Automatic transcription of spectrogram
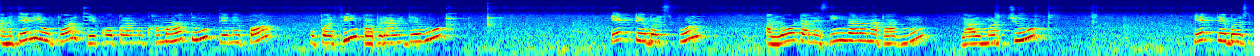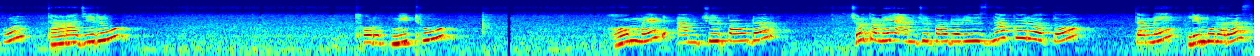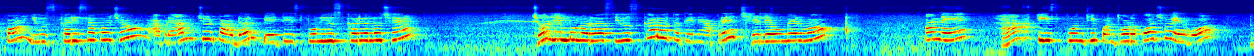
અને તેની ઉપર જે કોપરાનું ખમણ હતું તેને પણ ઉપરથી ભભરાવી દેવું. એક ટેબલ સ્પૂન આ લોટ અને સિંગદાણાના ભાગનું લાલ મરચું. એક ટેબલ સ્પૂન ધાણા જીરું. થોડુંક મીઠું. હોમમેડ આમચૂર પાવડર જો તમે આમચૂર પાવડર યુઝ ન કરો તો તમે લીંબુનો રસ પણ યુઝ કરી શકો છો. આપણે આમચૂર પાવડર બે ટીસ્પૂન યુઝ કરેલો છે. જો લીંબુનો રસ યુઝ કરો તો તેને આપણે છેલ્લે ઉમેરવો અને હાફ ટીસ્પૂનથી પણ થોડોક ઓછો એવો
